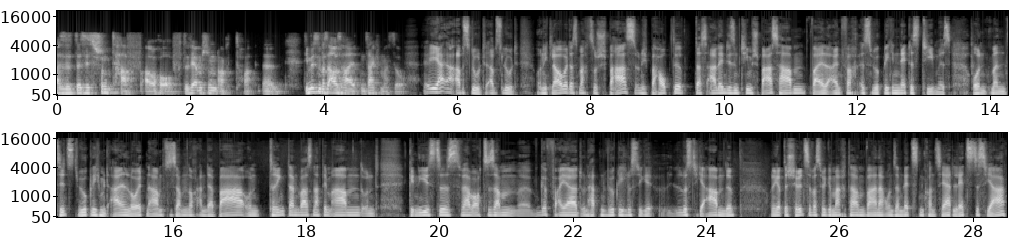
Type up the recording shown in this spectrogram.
also das ist schon tough auch oft. Wir haben schon auch, äh, die müssen was aushalten, sag ich mal so. Ja, absolut, absolut. Und ich glaube, das macht so Spaß und ich behaupte, dass alle in diesem Team Spaß haben, weil einfach es wirklich ein nettes Team ist. Und man sitzt wirklich mit allen Leuten abends zusammen noch an der Bar und trinkt dann was nach dem Abend und genießt es. Wir haben auch zusammen äh, gefeiert und hatten wirklich lustige, lustige Abende. Und ich glaube, das Schönste, was wir gemacht haben, war nach unserem letzten Konzert letztes Jahr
